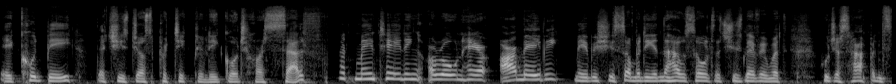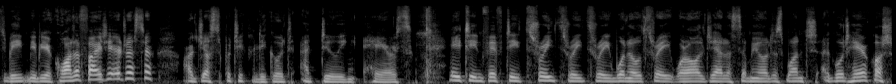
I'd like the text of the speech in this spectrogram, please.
It could be that she's just particularly good herself at maintaining her own hair, or maybe maybe she's somebody in the household that she's living with who just happens to be maybe a qualified hairdresser or just particularly good at doing hairs. 1850 333 103. We're all jealous and we all just want a good haircut.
